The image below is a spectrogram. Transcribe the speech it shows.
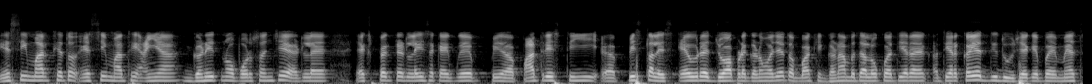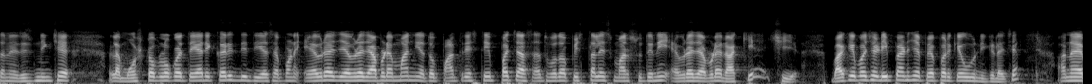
એંસી માર્ક છે તો એંસીમાંથી અહીંયા ગણિતનો પોર્શન છે, એટલે એક્સપેક્ટેડ લઈ શકાય કે પાંત્રીસથી પિસ્તાલીસ એવરેજ જો આપણે ગણવા જઈએ તો બાકી ઘણા બધા લોકો અત્યારે અત્યારે કહી જ દીધું છે કે ભાઈ મેથ્સ અને રિઝનિંગ છે, એટલે મોસ્ટ ઓફ લોકોએ તૈયારી કરી દીધી હશે, પણ એવરેજ એવરેજ આપણે માનીએ તો પાંત્રીસથી પચાસ અથવા તો પિસ્તાલીસ માર્ક સુધીની એવરેજ આપણે રાખીએ છીએ. બાકી પછી ડિપેન્ડ છે પેપર કેવું નીકળે છે. અને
